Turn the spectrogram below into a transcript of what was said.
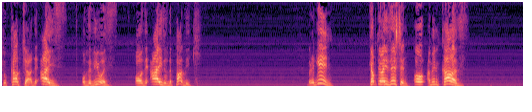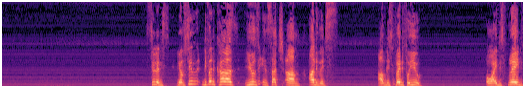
to capture the eyes of the viewers or the eyes of the public. But again, capitalization, oh, I mean colors. Students, you have seen different colors used in such um, adverts. I've displayed for you. Or I displayed,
